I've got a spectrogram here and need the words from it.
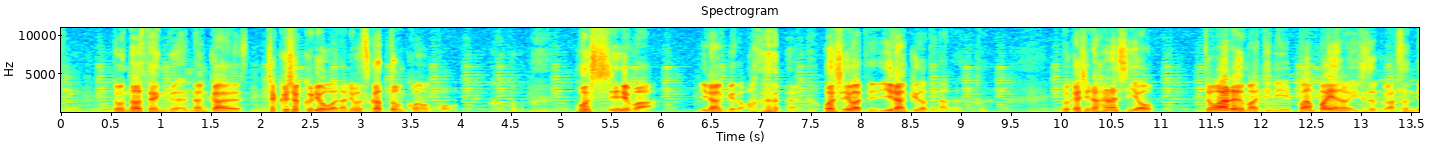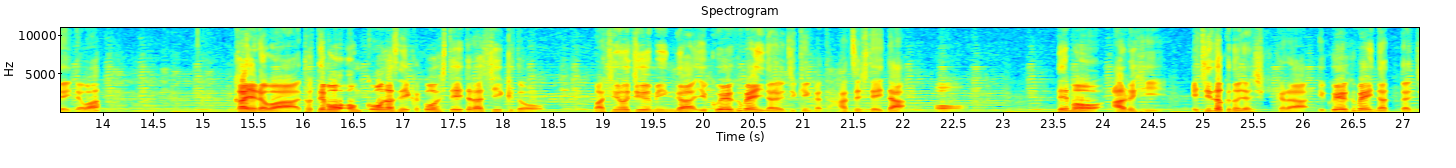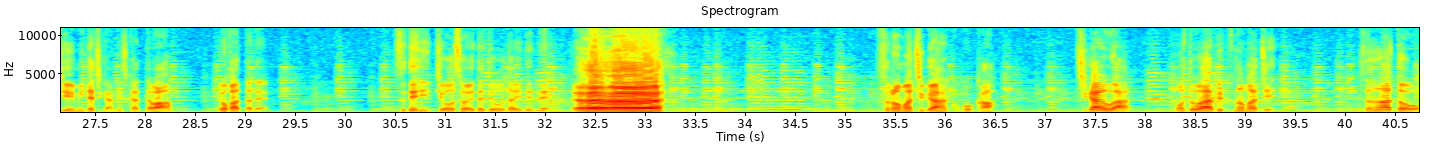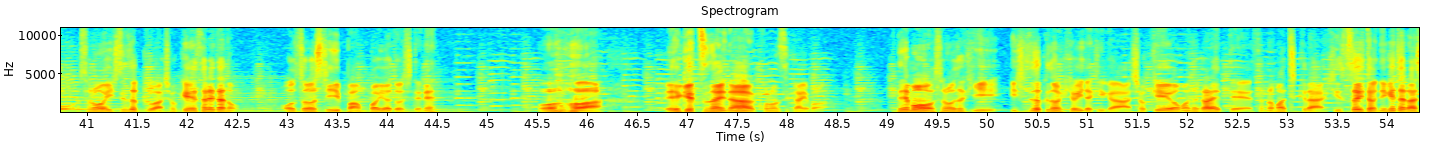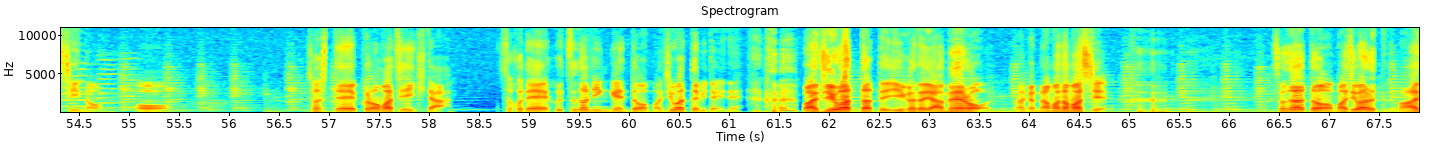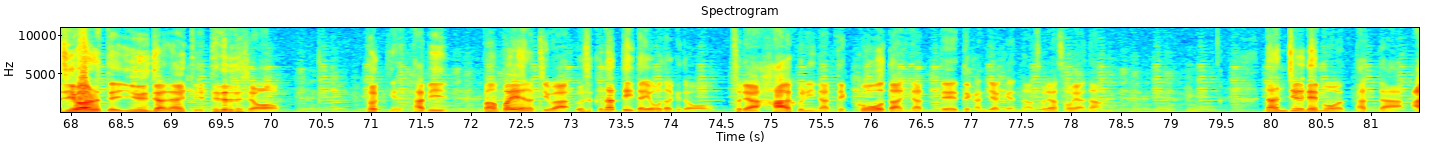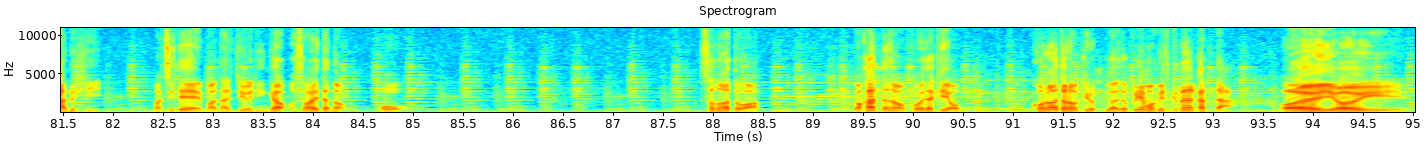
どんな線が、なんか、着色料は何を使っとんこの子。欲しいわ。いらんけど。欲しいわっていらんけどってなる。昔の話よ。とある町にヴァンパイアの一族が住んでいたわ。彼らはとても温厚な性格をしていたらしいけど、町の住民が行方不明になる事件が多発していた。おうでも、ある日、一族の屋敷から行方不明になった住民たちが見つかったわ。よかったで。すでに血を添えた状態でね。えー、その町がここか？違うわ。元は別の町。その後、その一族は処刑されたの。恐ろしいヴァンパイアとしてね。おお、えげつないな、この世界は。でも、その時、一族の一人だけが処刑を免れて、その町からひっそりと逃げたらしいの。おう。そして、この町に来た。そこで、普通の人間と交わったみたいね。交わったって言い方やめろ。なんか生々しい。その後、交わるって、交わるって言うんじゃないって言ってるでしょ。時、旅、ヴァンパイアの血は薄くなっていたようだけど、そりゃハーフになってゴーターになってって感じやけんな。そりゃそうやな。何十年も経ったある日、町でまた住人が襲われたの。おう。その後は分かったのはこれだけよ。この後の記録はどこにも見つからなかった。おいおい。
